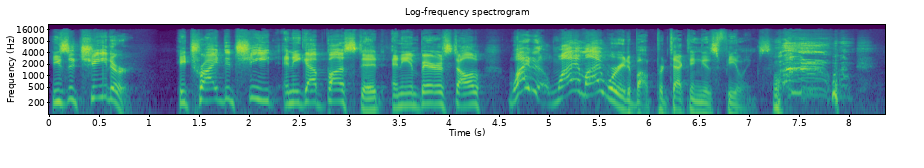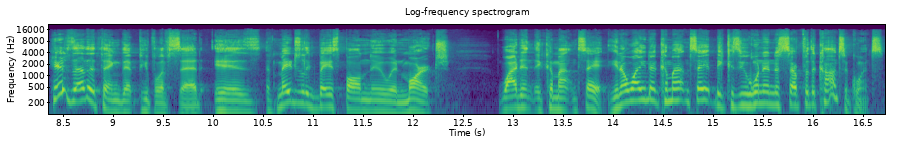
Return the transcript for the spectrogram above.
He's a cheater. He tried to cheat, and he got busted, and he embarrassed all. Why? Why am I worried about protecting his feelings? Here's the other thing that people have said is if Major League Baseball knew in March, why didn't they come out and say it? You know why you didn't come out and say it? Because he wanted to suffer the consequence.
